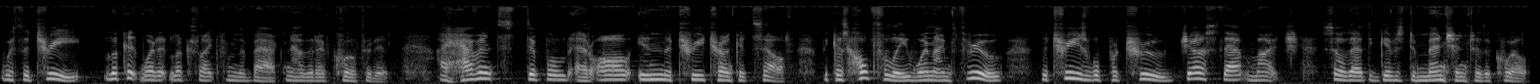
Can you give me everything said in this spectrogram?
with the tree, look at what it looks like from the back now that I've quilted it. I haven't stippled at all in the tree trunk itself because hopefully when I'm through, the trees will protrude just that much so that it gives dimension to the quilt.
